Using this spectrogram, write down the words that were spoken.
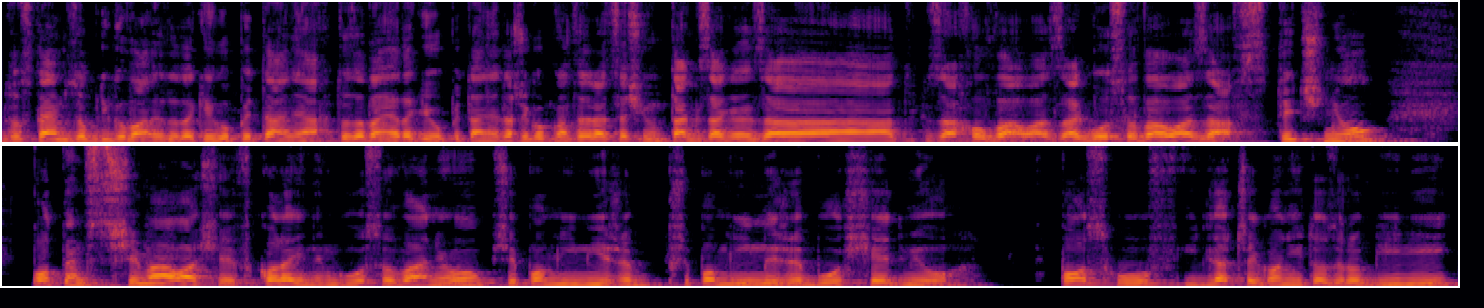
zostałem zobligowany do takiego pytania, do zadania takiego pytania, dlaczego Konfederacja się tak za, za, zachowała, zagłosowała za w styczniu, potem wstrzymała się w kolejnym głosowaniu. Przypomnijmy, że, przypomnijmy, że było siedmiu posłów i dlaczego oni to zrobili.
